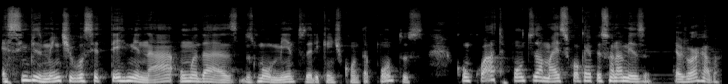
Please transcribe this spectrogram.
é simplesmente você terminar uma das dos momentos ali que a gente conta pontos com quatro pontos a mais que qualquer pessoa na mesa. E o jogo acaba.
